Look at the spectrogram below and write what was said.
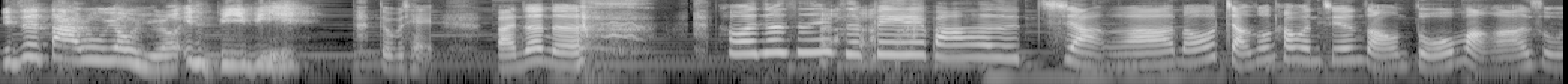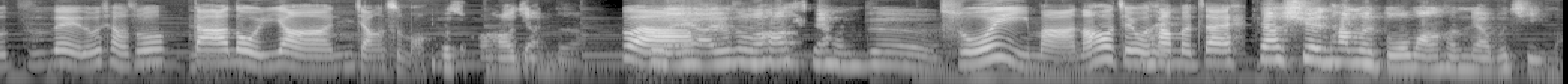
你这是大陆用语了，一直逼逼。对不起，反正呢，他们就是一直噼里啪啦的讲啊，然后讲说他们今天早上多忙啊，什么之类的。我想说大家都一样啊，你讲什么？有什么好讲的啊？对啊，对啊，有什么好想的？所以嘛，然后结果他们在要炫他们多忙很了不起吗？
